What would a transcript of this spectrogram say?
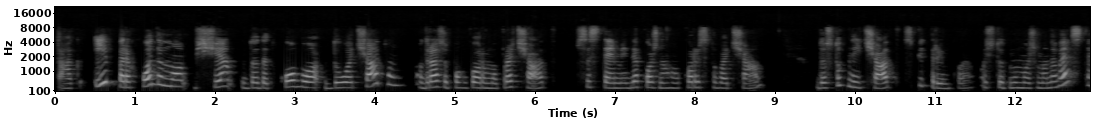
Так, і переходимо ще додатково до чату. Одразу поговоримо про чат в системі для кожного користувача. Доступний чат з підтримкою. Ось тут ми можемо навести,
